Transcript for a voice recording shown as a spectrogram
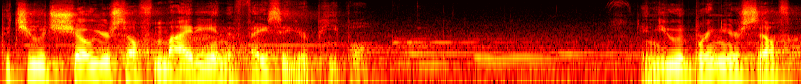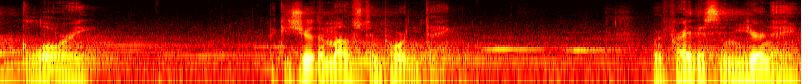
that you would show yourself mighty in the face of your people, and you would bring yourself glory because you're the most important thing. We pray this in your name.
